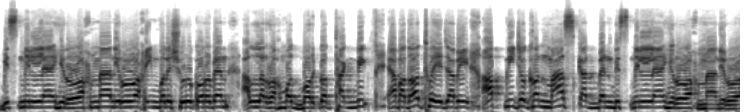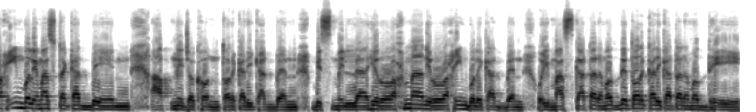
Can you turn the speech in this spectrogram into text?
বিসমিল্লাহির রহমানির রহিম বলে শুরু করবেন। আল্লাহর রহমত, বরকত থাকবে, আবাদত হয়ে যাবে। আপনি যখন মাছ কাটবেন, বিসমিল্লাহির রহমানির রহিম বলে মাছটা কাটবেন। আপনি যখন তরকারি কাটবেন, বিসমিল্লাহির রহমানির রহিম বলে কাটবেন। ওই মাছ কাটার মধ্যে, তরকারি কাটার মধ্যে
